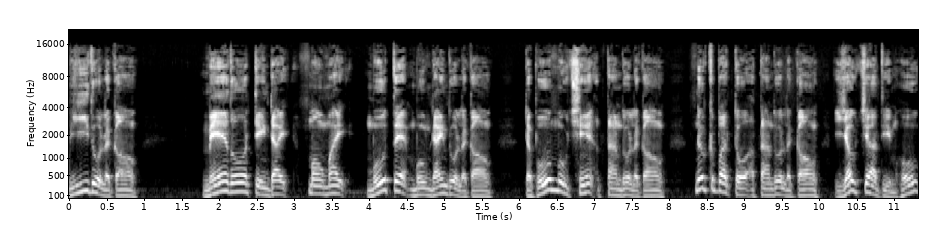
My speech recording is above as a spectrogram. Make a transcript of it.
မီးတို့၎င်းမဲသောတိမ်တိုက် မှောင်မိုက် မိုးသက်မုန်တိုင်းတို့၎င်းတဘိုးမှုတ်ခြင်းအတန်တို့၎င်း နှုတ်ကပတ်တော်အတန်တို့၎င်း ရောက်ကြသည်မဟုတ်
